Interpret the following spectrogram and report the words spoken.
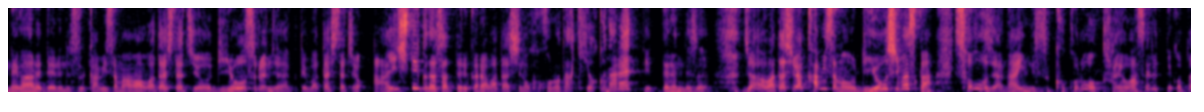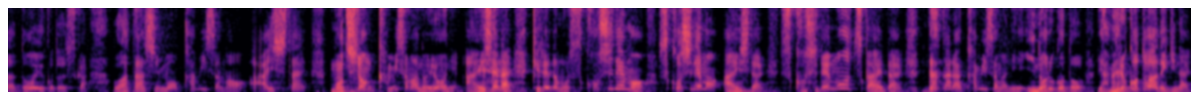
願われているんです。神様は私たちを利用するんじゃなくて私たちを愛してくださってるから私の心だ清くなれって言ってるんです。じゃあ私は神様を利用しますか？そうじゃないんです。心を通わせるってことはどういうことですか？私も神様を愛したい。もちろん神様のように愛せない。けれども少しでも少しでも愛したい。少しでも使いたい。だから神様に祈ることをやめることはできない。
